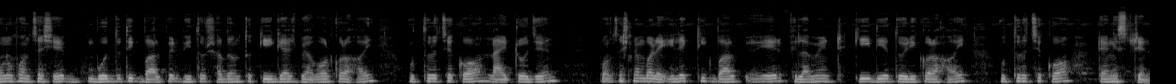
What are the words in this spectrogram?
ঊনপঞ্চাশে বৈদ্যুতিক বাল্বের ভিতর সাধারণত কী গ্যাস ব্যবহার করা হয়? উত্তর হচ্ছে ক নাইট্রোজেন। পঞ্চাশ নম্বরে ইলেকট্রিক বাল্ব এর ফিলামেন্ট কী দিয়ে তৈরি করা হয়? উত্তর হচ্ছে ক, ট্যাংস্টেন।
